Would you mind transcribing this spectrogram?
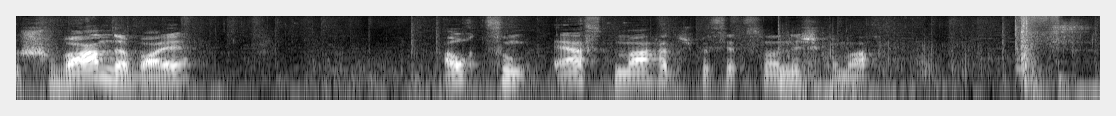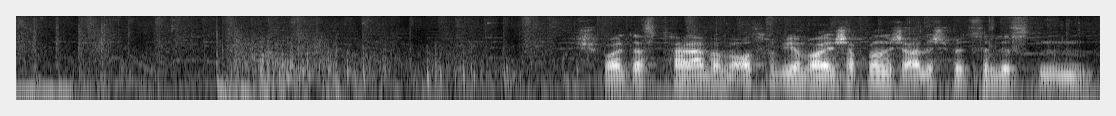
Schwarm dabei. Auch zum ersten Mal hatte ich bis jetzt noch nicht gemacht. Ich wollte das Teil einfach mal ausprobieren, weil ich habe noch nicht alle Spezialisten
